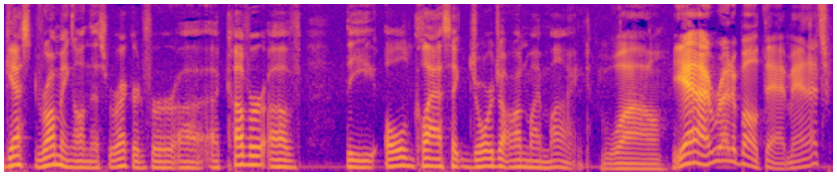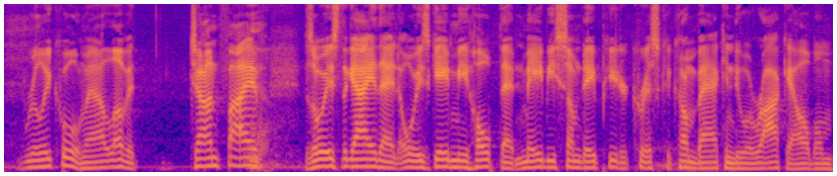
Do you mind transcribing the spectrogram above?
guest drumming on this record for uh, a cover of the old classic Georgia on My Mind. Wow. Yeah, I read about that, man. That's really cool, man. I love it. John Five is always the guy that always gave me hope that maybe someday Peter Criss could come back and do a rock album.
